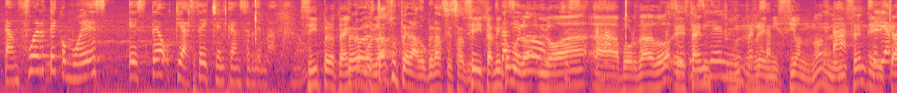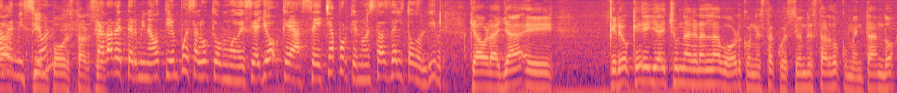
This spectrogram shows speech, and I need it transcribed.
tan fuerte como es este que acecha el cáncer de mama. ¿no? Sí, pero también Pero como está lo ha- superado, gracias a Dios. Sí, también Está como lo, ha abordado, está la en remisión, ¿no? Le Ah, dicen se eh, llama cada remisión. tiempo estarse. Cada determinado tiempo es algo que, como decía yo, que acecha porque no estás del todo libre. que ahora ya eh, creo que ella ha hecho una gran labor con esta cuestión de estar documentando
